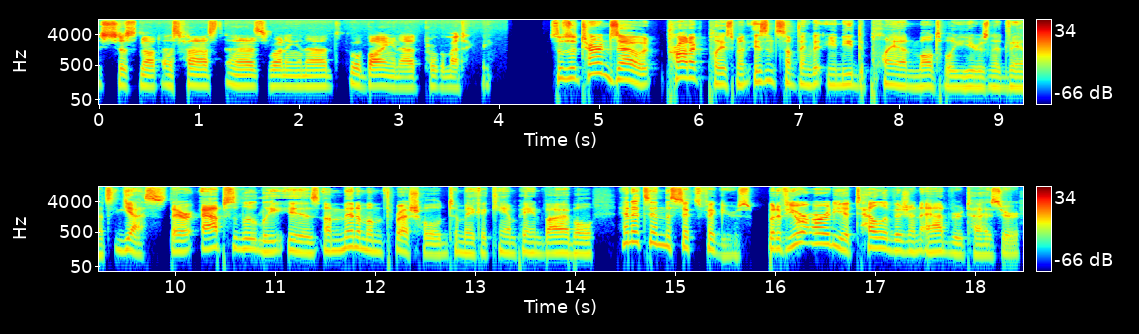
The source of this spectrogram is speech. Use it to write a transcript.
is just not as fast as running an ad or buying an ad programmatically. So, as it turns out, product placement isn't something that you need to plan multiple years in advance. Yes, there absolutely is a minimum threshold to make a campaign viable, and it's in the six figures. But if you're already a television advertiser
